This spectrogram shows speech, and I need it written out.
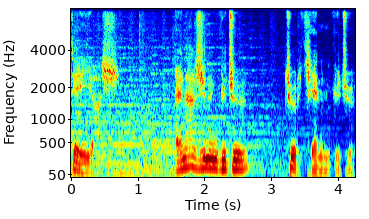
TİH Enerjinin gücü, Türkiye'nin gücü.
